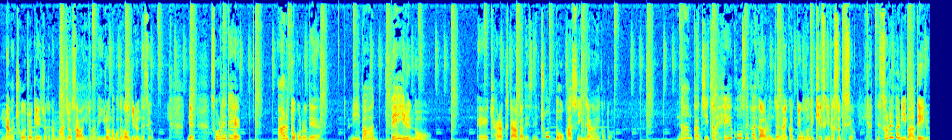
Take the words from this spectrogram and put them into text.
ー、なんか超常現象とか魔女騒ぎとかね、いろんなことが起きるんですよ。で、それで、あるところで、リバーベイルの、えー、キャラクターがですね、ちょっとおかしいんじゃないかと。なんか実は平行世界があるんじゃないかっていうことで気づき出すんですよ。で、それがリバーデイル。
